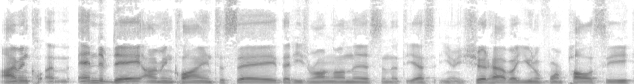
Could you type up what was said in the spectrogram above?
I'm um, end of day. I'm inclined to say that he's wrong on this, and that the you know he should have a uniform policy,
